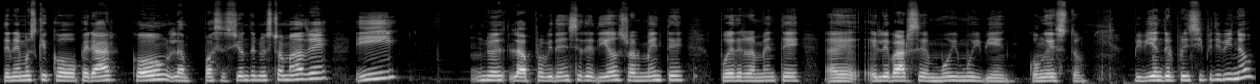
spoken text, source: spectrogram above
tenemos que cooperar con la posesión de nuestra madre y la providencia de Dios realmente puede realmente eh, elevarse muy muy bien con esto. Viviendo el principio divino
